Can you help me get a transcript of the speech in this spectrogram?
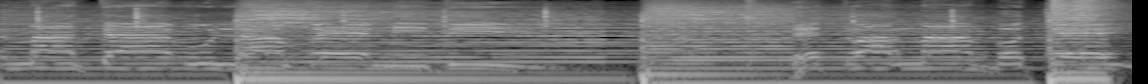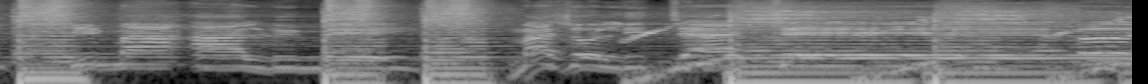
le matin ou l'après-midi. Et toi, ma beauté, qui m'a allumé, ma jolie tête. Euh,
